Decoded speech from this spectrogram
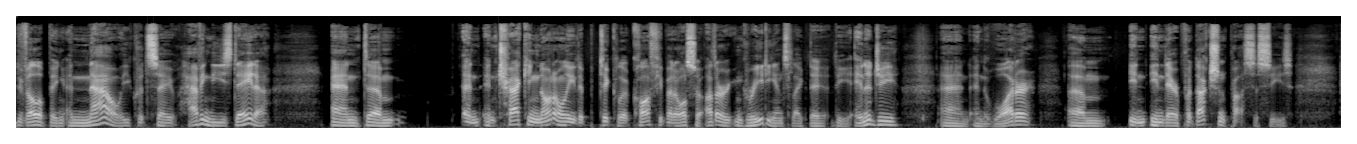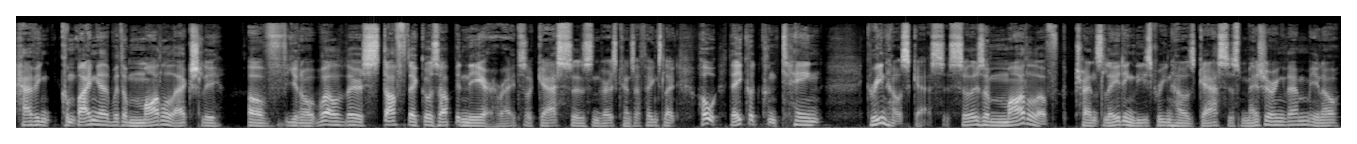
developing. And now you could say having these data and um, and, and tracking not only the particular coffee but also other ingredients like the, the energy and, and the water um, in, in their production processes, having combining that with a model actually of you know well there's stuff that goes up in the air right? So gases and various kinds of things like oh they could contain greenhouse gases. So there's a model of translating these greenhouse gases measuring them you know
